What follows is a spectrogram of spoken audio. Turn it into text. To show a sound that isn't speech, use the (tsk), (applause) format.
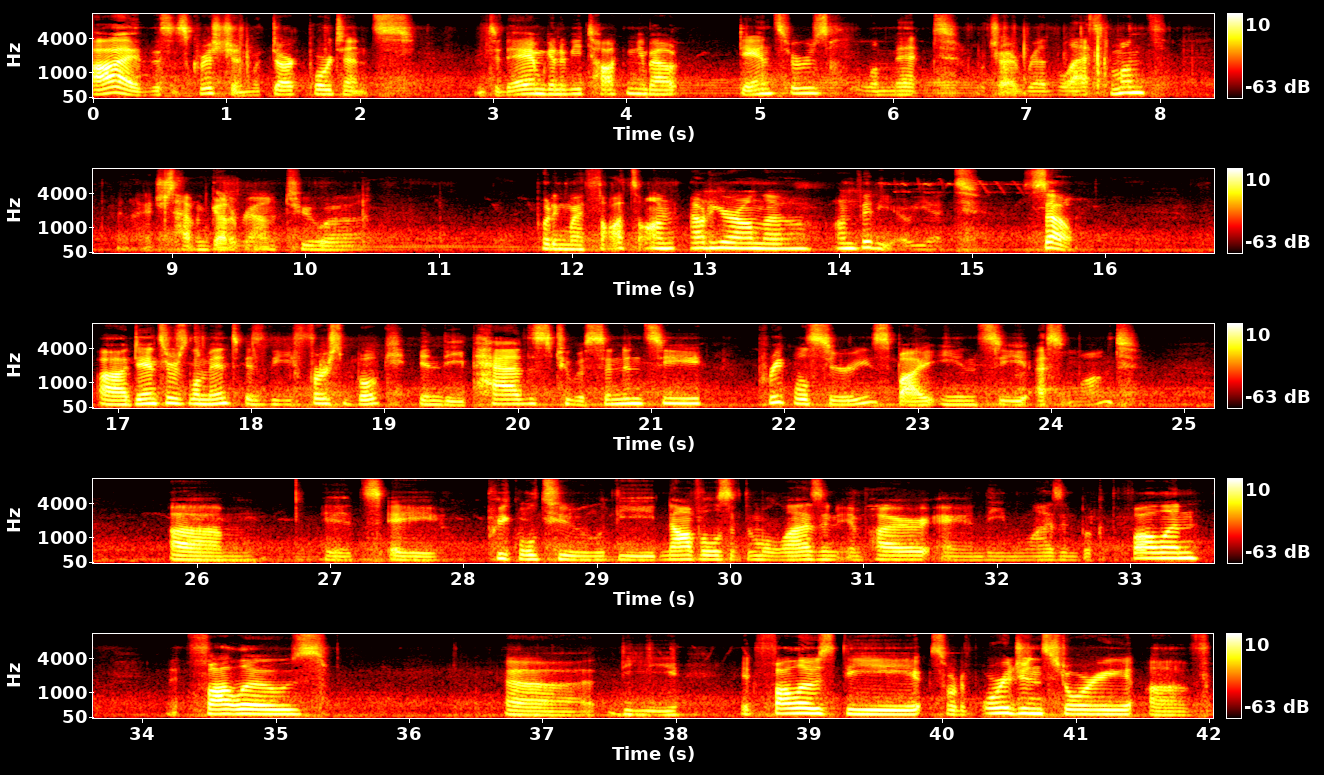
Hi, this is Christian with Dark Portents, and today I'm going to be talking about Dancer's Lament, which I read last month, and I just haven't got around to uh, putting my thoughts on out here on the on video yet. So, uh, Dancer's Lament is the first book in the Paths to Ascendancy prequel series by Ian C. Esslemont. Um, it's a prequel to the novels of the Malazan Empire and the Malazan Book of the Fallen. It follows uh, the it follows the sort of origin story of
